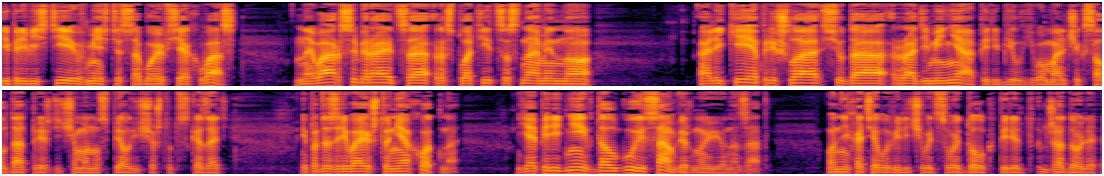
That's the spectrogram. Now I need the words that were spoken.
и привести вместе с собой всех вас. Невар собирается расплатиться с нами, но... Аликея пришла сюда ради меня, перебил его мальчик-солдат, прежде чем он успел еще что-то сказать. И подозреваю, что неохотно. Я перед ней в долгу и сам верну ее назад. Он не хотел увеличивать свой долг перед Джадоле.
